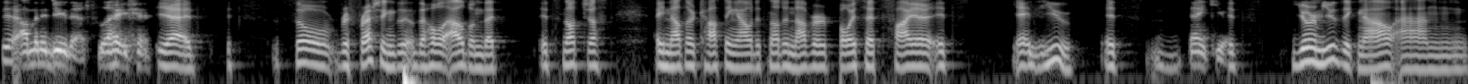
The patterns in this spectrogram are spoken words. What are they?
Yeah. I'm gonna do this. Like Yeah, it's it's so refreshing the, the whole album that it's not just another casting out, it's not another boy sets fire, it's yeah, it's you. It's thank you. It's your music now and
